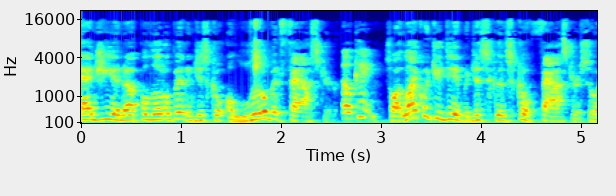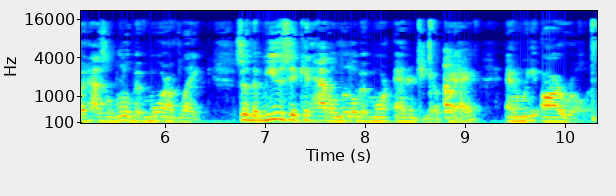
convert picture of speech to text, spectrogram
edgy it up a little bit and just go a little bit faster. Okay, so i like what you did but just, just go faster so it has a little bit more of like so the music can have a little bit more energy okay, Okay. and we are rolling.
